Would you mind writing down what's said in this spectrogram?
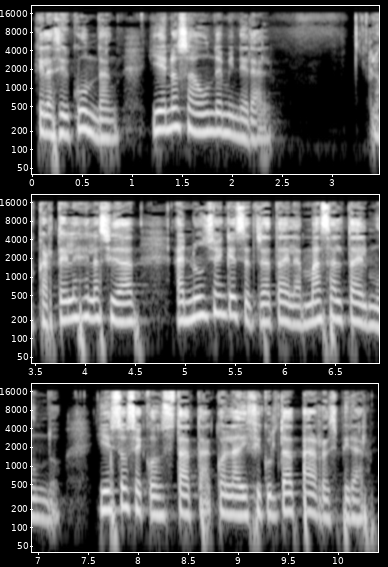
que la circundan, llenos aún de mineral. Los carteles de la ciudad anuncian que se trata de la más alta del mundo, y eso se constata con la dificultad para respirar.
